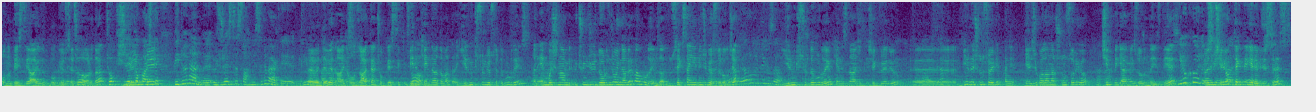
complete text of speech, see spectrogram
onun desteği ayrı bu gösteride Evet, çok, bu arada. Çok kişileri 20 kapasite. Bir dönem e, ücretsiz sahnesini verdi biliyorum Evet ben evet aynen o zaten çok destekli. Çok. Benim kendi adıma da 20 küsur gösteride buradayız. Hani en başından beri 3. 4. oyundan beri ben buradayım zaten. Bu 87. gösteri olacak. Ya, ne güzel. 20 küsürde buradayım. Kendisine acil teşekkür ediyorum. Ee, bir de şunu söyleyeyim. Hani gelecek olanlar şunu soruyor. Aha. Çift mi gelmek zorundayız diye. Yok öyle bir Öyle şey. bir şey yok. yani. Tek de gelebilirsiniz.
